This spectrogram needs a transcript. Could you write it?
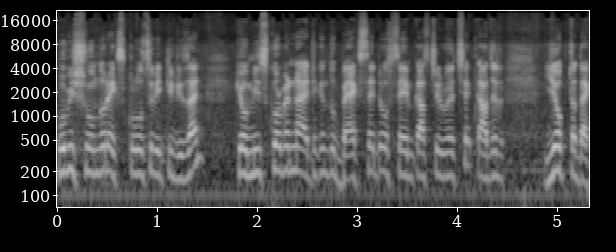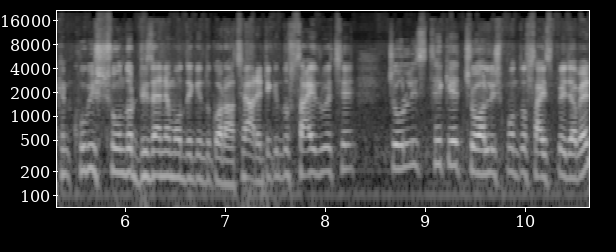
খুবই সুন্দর এক্সক্লুসিভ একটি ডিজাইন কেউ মিস করবেন না, এটা কিন্তু ব্যাক সাইডেও সেম কাজটি রয়েছে। কাজের ইয়োগটা দেখেন, খুবই সুন্দর ডিজাইনের মধ্যে কিন্তু করা আছে। আর এটা কিন্তু সাইজ রয়েছে চল্লিশ থেকে চুয়াল্লিশ পর্যন্ত সাইজ পেয়ে যাবেন।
